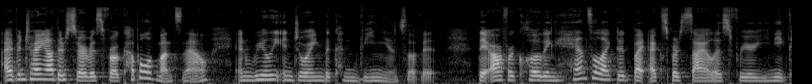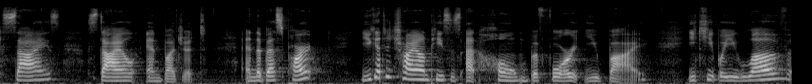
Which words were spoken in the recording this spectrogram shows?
I've been trying out their service for a couple of months now and really enjoying the convenience of it. They offer clothing hand selected by expert stylists for your unique size, style, and budget. And the best part? You get to try on pieces at home before you buy. You keep what you love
